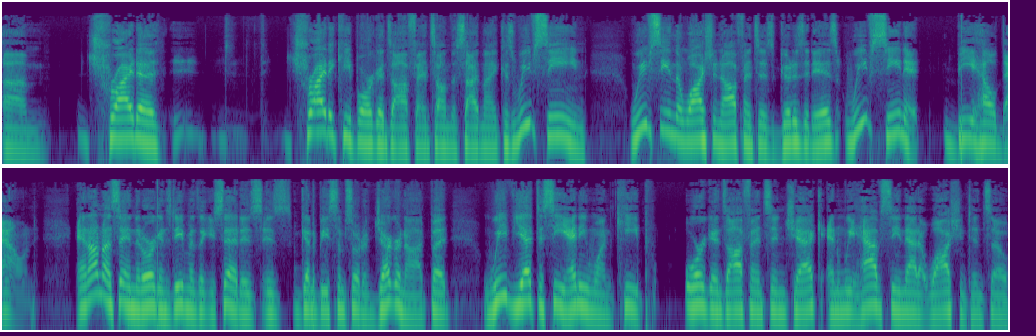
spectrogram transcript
um, try to try to keep Oregon's offense on the sideline because we've seen we've seen the Washington offense as good as it is. We've seen it be held down. And I'm not saying that Oregon's defense, like you said, is is going to be some sort of juggernaut, but we've yet to see anyone keep Oregon's offense in check, and we have seen that at Washington. So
